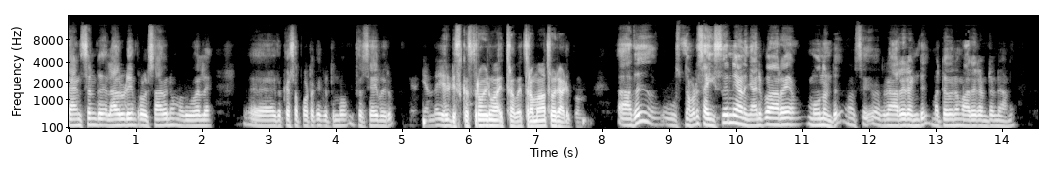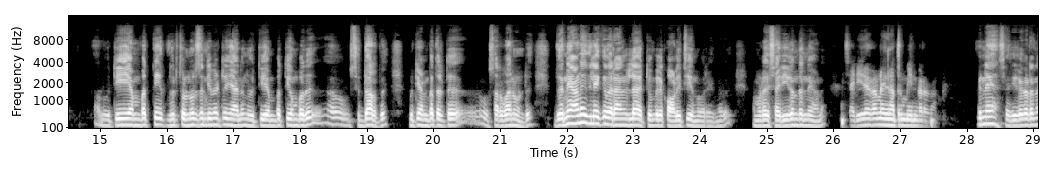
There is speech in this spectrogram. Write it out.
ചാൻസ് ഉണ്ട്. എല്ലാവരുടെയും പ്രോത്സാഹനവും അതുപോലെ ഇതൊക്കെ സപ്പോർട്ടൊക്കെ കിട്ടുമ്പോൾ തീർച്ചയായും വരും. എന്താ ഈ ഡിസ്കസ് ത്രോയിലും ഇത്ര ഇത്രമാത്രം ഒരു അടുപ്പം? അത് നമ്മുടെ സൈസ് തന്നെയാണ്. ഞാനിപ്പോ ആറ് മൂന്നുണ്ട്. ആറ് രണ്ട് മറ്റവനും ആറ് രണ്ട് തന്നെയാണ്. നൂറ്റി എൺപത്തി നൂറ്റി തൊണ്ണൂറ് സെന്റിമീറ്റർ ഞാൻ നൂറ്റി എൺപത്തി ഒമ്പത് സിദ്ധാർത്ഥ് നൂറ്റി എൺപത്തെട്ട് സർവാനും ഉണ്ട്. ഇത് തന്നെയാണ് ഇതിലേക്ക് വരാനുള്ള ഏറ്റവും വലിയ ക്വാളിറ്റി എന്ന് പറയുന്നത്. നമ്മുടെ ശരീരം തന്നെയാണ്. ശരീരഘടന ഇതിനകത്ത് മെയിൻ ഘടകമാണ്. പിന്നെ ശരീരഘടന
